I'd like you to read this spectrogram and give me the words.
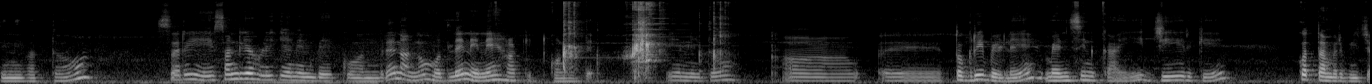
ಮಾಡ್ತೀನಿ ಇವತ್ತು. ಸರಿ, ಸಂಡಿಗೆ ಹುಳಿಗೆ ಏನೇನು ಬೇಕು ಅಂದರೆ ನಾನು ಮೊದಲೇ ನೆನೆ ಹಾಕಿಟ್ಕೊಂಡಿದ್ದೆ. ಏನಿದು? ತೊಗರಿಬೇಳೆ, ಮೆಣಸಿನ್ಕಾಯಿ, ಜೀರಿಗೆ, ಕೊತ್ತಂಬರಿ ಬೀಜ.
